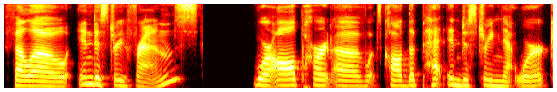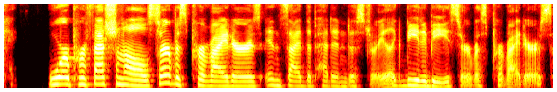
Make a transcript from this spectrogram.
fellow industry friends. We're all part of what's called the Pet Industry Network. We're professional service providers inside the pet industry, like B2B service providers.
